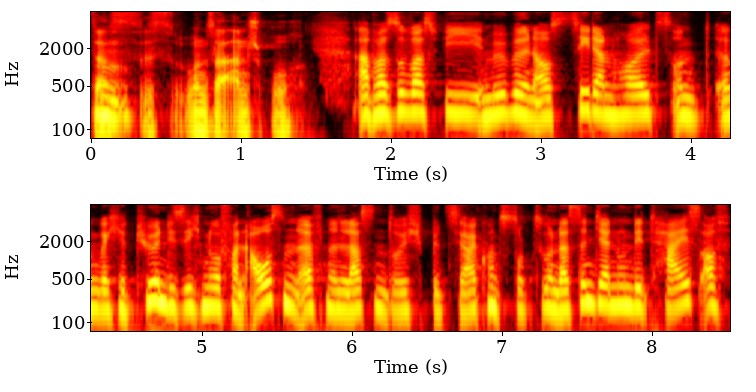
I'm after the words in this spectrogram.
Das mhm. ist unser Anspruch. Aber sowas wie Möbeln aus Zedernholz und irgendwelche Türen, die sich nur von außen öffnen lassen durch Spezialkonstruktionen, das sind ja nun Details, auf,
